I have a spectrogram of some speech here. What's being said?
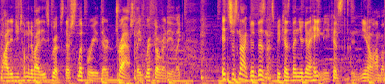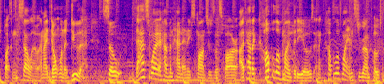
Why did you tell me to buy these grips? They're slippery. They're trash. They ripped already. Like it's just not good business because then you're gonna hate me because you know I'm a fucking sellout and I don't want to do that. So that's why I haven't had any sponsors thus far. I've had a couple of my videos and a couple of my Instagram posts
